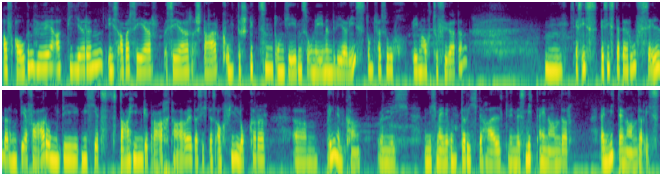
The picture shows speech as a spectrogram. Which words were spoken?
Auf Augenhöhe agieren ist aber sehr, sehr stark unterstützend und jeden so nehmend, wie er ist und versucht eben auch zu fördern. Hm, es ist, es ist der Beruf selber und die Erfahrung, die mich jetzt dahin gebracht habe, dass ich das auch viel lockerer ähm, bringen kann, wenn ich wenn ich meine Unterrichte halte, wenn es miteinander, ein Miteinander ist.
